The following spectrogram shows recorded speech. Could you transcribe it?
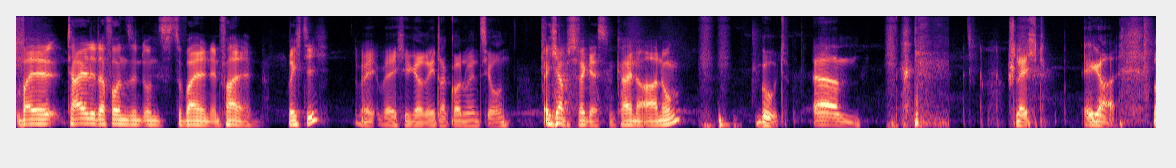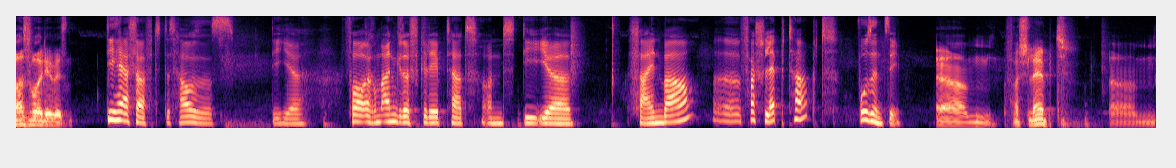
weil Teile davon sind uns zuweilen entfallen. Richtig? wel welche Geräterkonvention? Ich hab's vergessen, keine Ahnung. Gut. Ähm. Schlecht. Egal. Was wollt ihr wissen? Die Herrschaft des Hauses, die hier vor eurem Angriff gelebt hat und die ihr scheinbar äh, verschleppt habt, wo sind sie? Ähm, verschleppt. Ähm,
